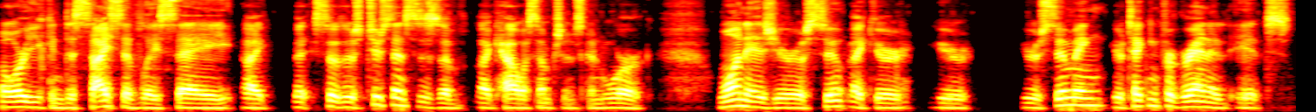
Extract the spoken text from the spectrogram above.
or you can decisively say, like, so there's two senses of like how assumptions can work. One is you're assume like you're you're you're assuming you're taking for granted it's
